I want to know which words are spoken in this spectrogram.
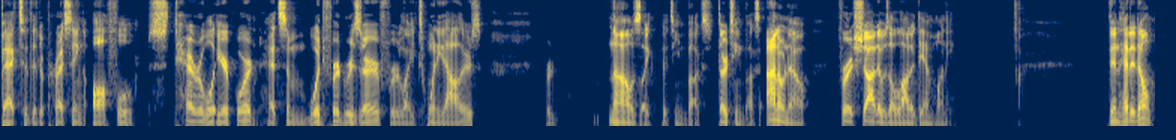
back to the depressing, awful, terrible airport. Had some Woodford Reserve for like twenty dollars. No, it was like fifteen bucks, thirteen bucks. I don't know. For a shot, it was a lot of damn money. Then headed home.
